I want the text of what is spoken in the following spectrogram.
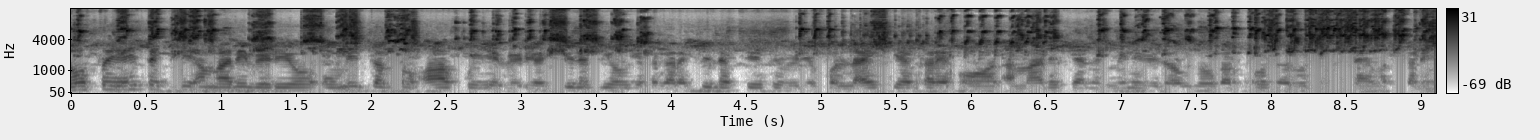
दोस्तों यही तक थी हमारी वीडियो, उम्मीद करता हूँ आपको ये वीडियो अच्छी लगी होगी। अगर अच्छी लगती है तो वीडियो को लाइक किया करें और हमारे चैनल मिनी वीडियो ब्लॉगर को ज़रूर सब्सक्राइब करें।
